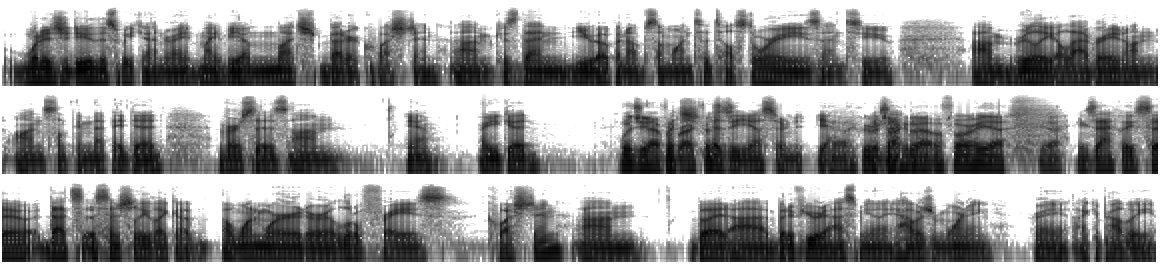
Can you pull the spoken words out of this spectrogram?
what did you do this weekend? Right? Might be a much better question because um, then you open up someone to tell stories and to um, really elaborate on on something that they did versus um, yeah are you good What'd you have for Which breakfast? Is a yes or no. Yeah, yeah like we were exactly. talking about before. Yeah, yeah, exactly. So that's essentially like a, a one word or a little phrase question. Um, but uh, but if you were to ask me like, how was your morning? Right, I could probably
